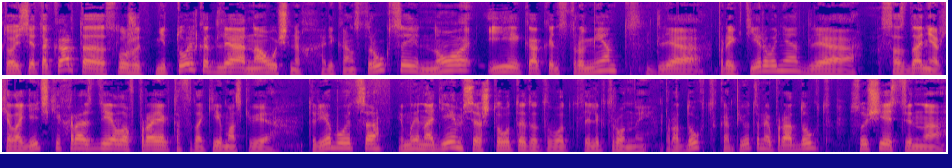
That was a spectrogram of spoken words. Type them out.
То есть эта карта служит не только для научных реконструкций, но и как инструмент для проектирования, для создания археологических разделов проектов. Такие в Москве требуются. И мы надеемся, что вот этот вот электронный продукт, компьютерный продукт существенно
